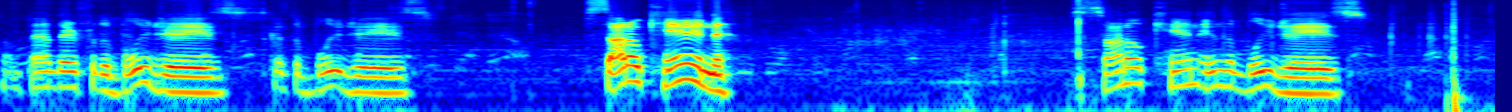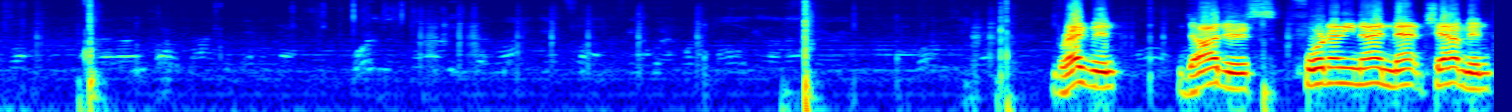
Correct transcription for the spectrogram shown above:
Not bad there for the Blue Jays. It's Got the Blue Jays. Sato Ken. Sato Ken in the Blue Jays. Bregman, Dodgers, 499 Matt Chapman,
